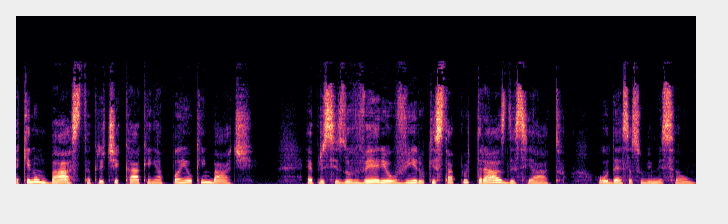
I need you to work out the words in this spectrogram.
É que não basta criticar quem apanha ou quem bate. É preciso ver e ouvir o que está por trás desse ato ou dessa submissão.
